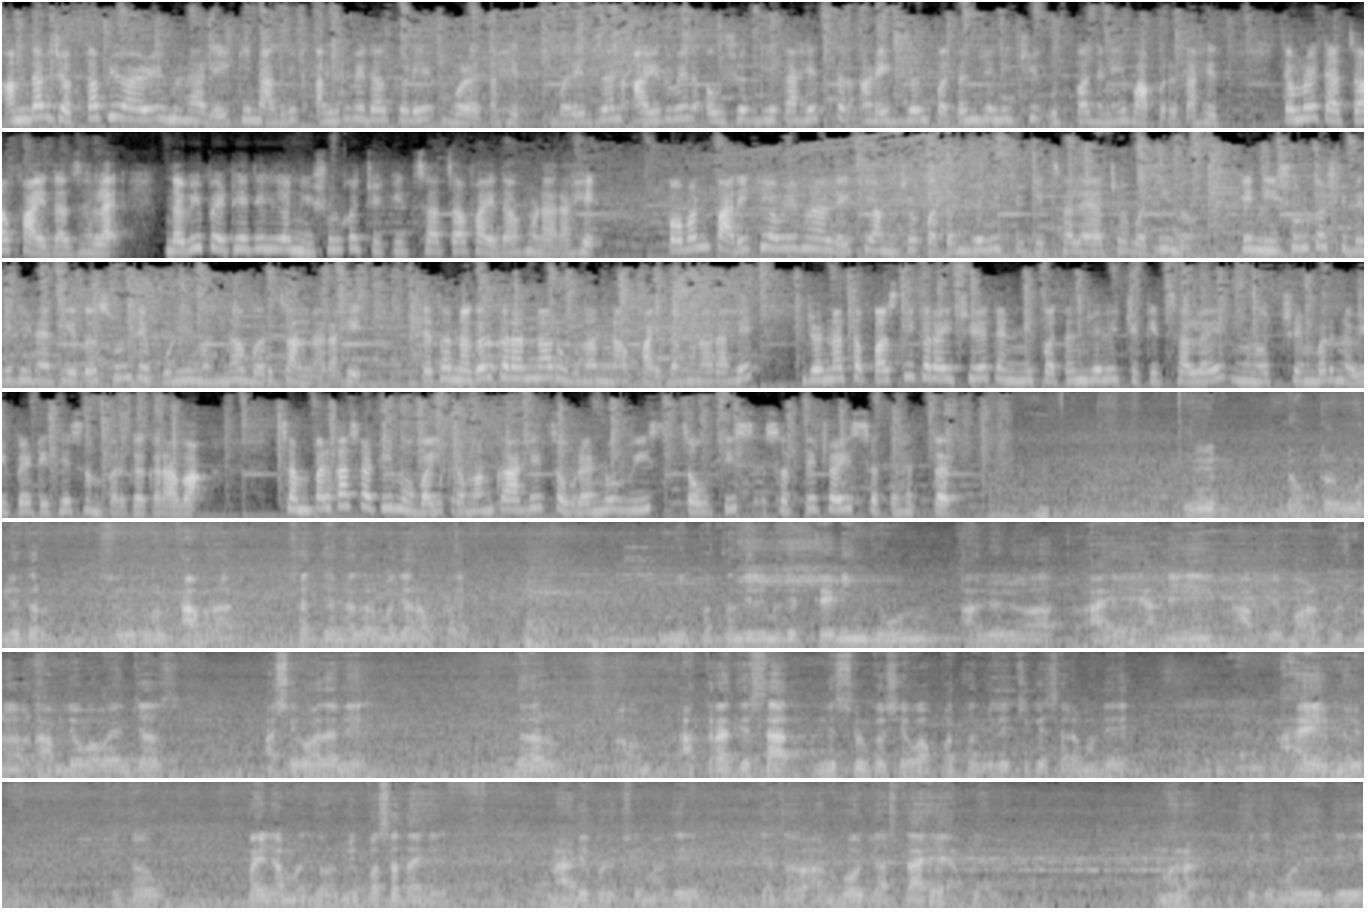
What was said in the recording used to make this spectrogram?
आमदार जगताप यावेळी म्हणाले की नागरिक आयुर्वेदाकडे वळत आहेत. बरेच जण आयुर्वेद औषध घेत आहेत तर अनेक जण पतंजलीची उत्पादने वापरत आहेत. त्यामुळे त्याचा फायदा झालाय. नवी पेठेतील या निशुल्क चिकित्साचा फायदा होणार आहे. पवन पारिक यावेळी म्हणाले की आमच्या पतंजली चिकित्सालयाच्या वतीनं हे निशुल्क शिबिर घेण्यात येत असून ते पुढील महिनाभर चालणार आहे. त्याचा नगरकरांना रुग्णांना फायदा होणार आहे. ज्यांना तपासणी करायची आहे त्यांनी पतंजली चिकित्सालय मुनोद चेंबर नवीपेठ इथे संपर्क करावा. संपर्कासाठी मोबाईल क्रमांक आहे चौऱ्याण्णव वीस चौतीस सत्तेचाळीस सत्याहत्तर. मी डॉक्टर मुरलीधर सुरेजमल काबरा सध्या नगरमध्ये राहतो आहे मी पतंजलीमध्ये ट्रेनिंग घेऊन आलेलो आहे आणि आपले बाळकृष्ण रामदेव बाबा यांच्या आशीर्वादाने दर अकरा ते सात निःशुल्क सेवा पतंजली चिकित्सालयामध्ये आहे नवी इथं तिथं पहिल्या मजल्यावर मी बसत आहे. नाडी परीक्षेमध्ये त्याचा अनुभव जास्त आहे आपल्याला मला. त्याच्यामुळे ते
